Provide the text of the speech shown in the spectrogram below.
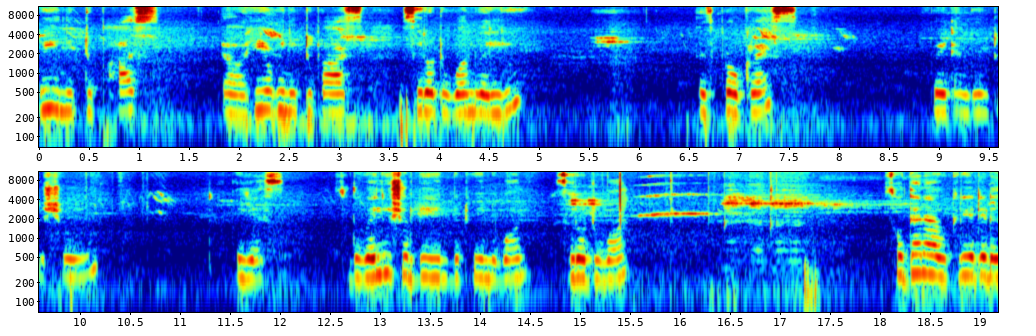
we need to pass uh, here we need to pass 0 to 1 value as progress. Wait I'm going to show you yes. So the value should be in between 1 0 to 1 so then I have created a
